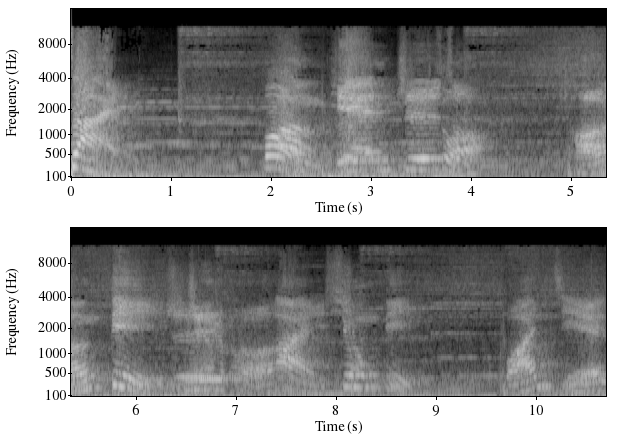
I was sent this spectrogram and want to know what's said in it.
在奉天之作，承帝之和爱兄弟，团结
